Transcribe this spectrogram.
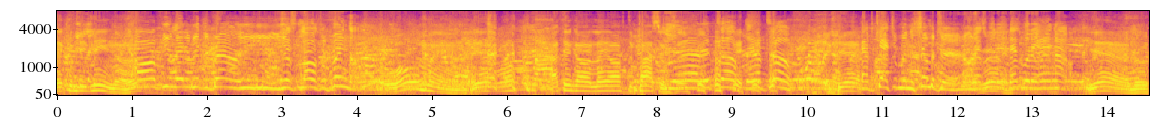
That can be mean, though. Oh, if you let him hit the ground, you, you just lost a finger. Whoa, man. Yeah, well, I think I'll lay off the possums. Yeah, they're tough. They're tough. Yeah, have to catch them in the cemetery. No, that's where they, that's where they hang out. yeah, Lou.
